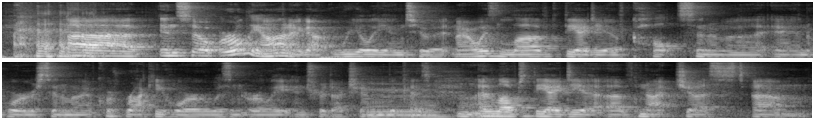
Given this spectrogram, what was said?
uh, and so early on, I got really into it, and I always loved the idea of cult cinema and horror cinema. Of course, Rocky Horror was an early introduction because I loved the idea of not just um,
